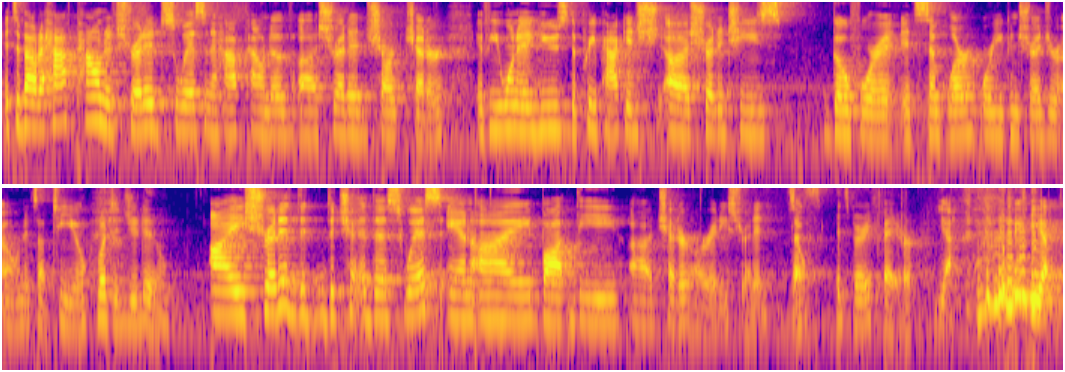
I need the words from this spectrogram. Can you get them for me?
it's about a half pound of shredded Swiss and a half pound of uh, shredded sharp cheddar. If you want to use the prepackaged uh, shredded cheese, go for it. It's simpler, or you can shred your own. It's up to you. What did you do? I shredded the, the, the Swiss and I bought the uh, cheddar already shredded. So, That's, it's very fair. yeah. yep.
